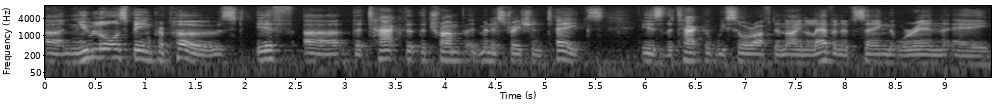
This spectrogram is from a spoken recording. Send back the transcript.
uh, new laws being proposed, if uh, the tack that the Trump administration takes is the tack that we saw after 9-11 of saying that we're in a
